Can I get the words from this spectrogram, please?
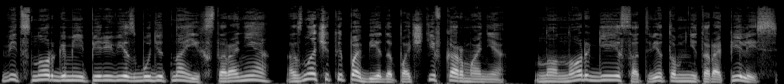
ведь с Норгами перевес будет на их стороне, а значит и победа почти в кармане. Но Норги с ответом не торопились.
